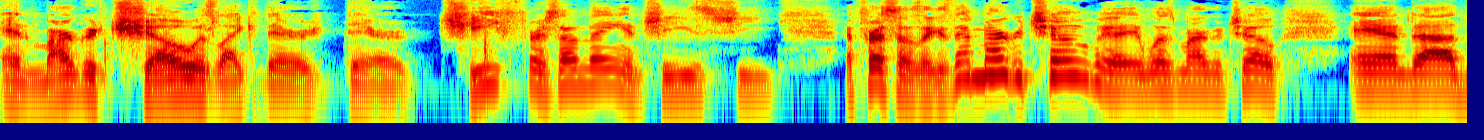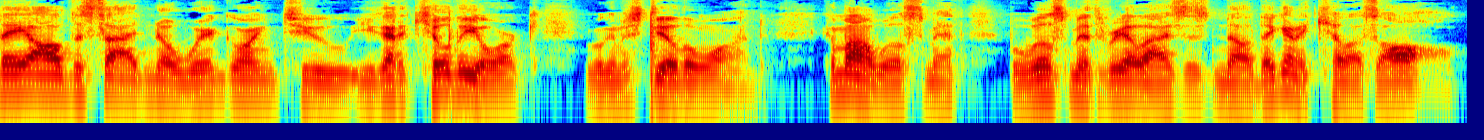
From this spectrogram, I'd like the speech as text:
And Margaret Cho is like their, their chief or something. And she's, she, at first I was like, is that Margaret Cho? It was Margaret Cho. And, uh, they all decide, no, we're going to, you got to kill the orc. We're going to steal the wand. Come on, Will Smith. But Will Smith realizes, no, they're going to kill us all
